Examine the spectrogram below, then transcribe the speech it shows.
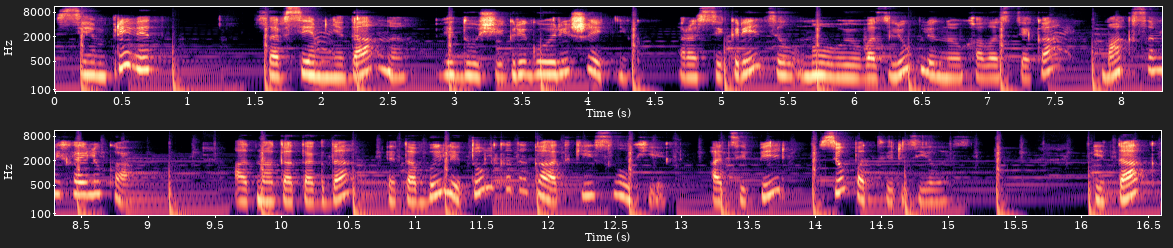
Всем привет! Совсем недавно ведущий Григорий Решетник рассекретил новую возлюбленную холостяка Макса Михайлюка. Однако тогда это были только догадки и слухи, а теперь все подтвердилось. Итак,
